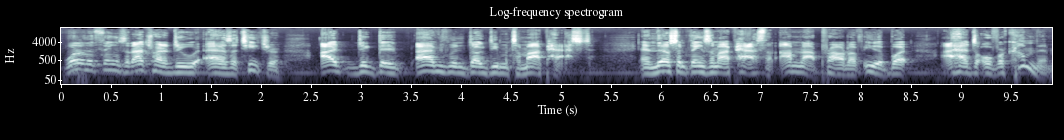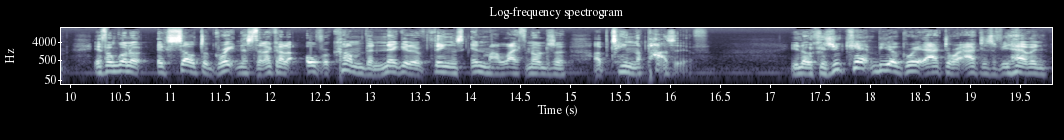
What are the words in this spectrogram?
one of the things that I try to do as a teacher, I dig I've even dug deep into my past. And there's some things in my past that I'm not proud of either, but I had to overcome them. If I'm going to excel to greatness, then I got to overcome the negative things in my life in order to obtain the positive. You know, because you can't be a great actor or actress if you're having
